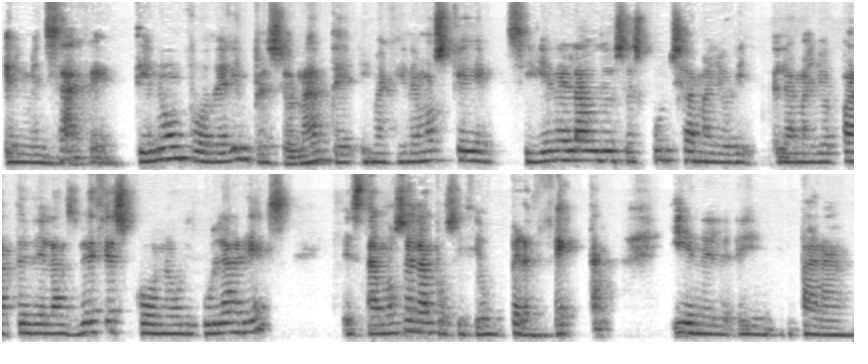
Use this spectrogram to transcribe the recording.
el mensaje. Tiene un poder impresionante. Imaginemos que si bien el audio se escucha la mayor parte de las veces con auriculares, estamos en la posición perfecta y en el, para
